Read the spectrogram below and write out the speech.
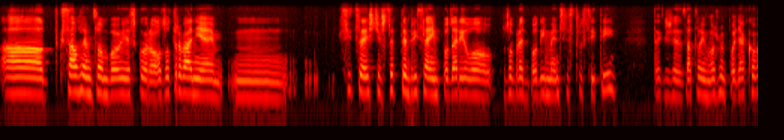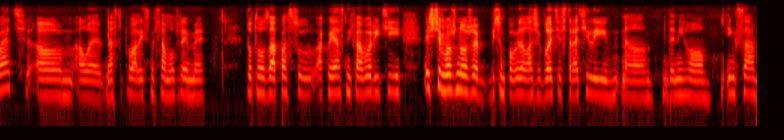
Uh, k Southampton bojuje skôr o zotrvanie. Mm, Sice ešte v septembri sa im podarilo zobrať body Manchester City, takže za to im môžeme poďakovať, um, ale nastupovali sme samozrejme do toho zápasu ako jasní favoriti. Ešte možno, že by som povedala, že v lete stratili uh, Dannyho Inksa,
